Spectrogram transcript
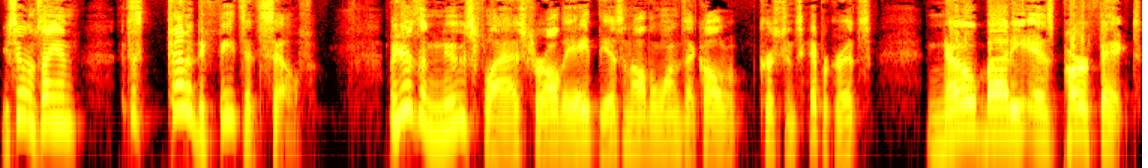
You see what I'm saying? It just kind of defeats itself. But here's a news flash for all the atheists and all the ones that call Christians hypocrites. Nobody is perfect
